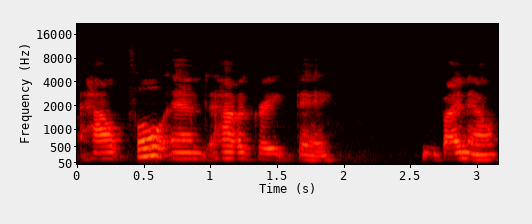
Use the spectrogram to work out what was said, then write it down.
helpful and have a great day. Bye now.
